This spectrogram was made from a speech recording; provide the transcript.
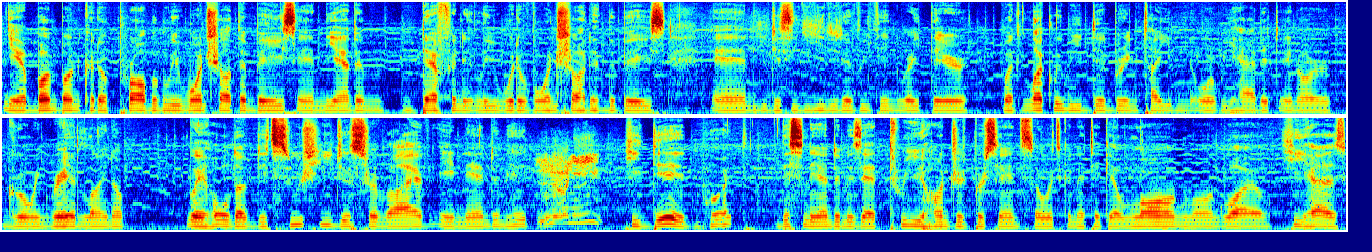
Yeah, Bun Bun could have probably one-shot the base and Nyandam definitely would have one-shotted the base and he just yeeted everything right there. But luckily we did bring Titan or we had it in our growing red lineup. Wait, hold up, did Sushi just survive a Nyandam hit? NANI? He did, what? This Nyandam is at 300% so it's gonna take a long long while. He has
